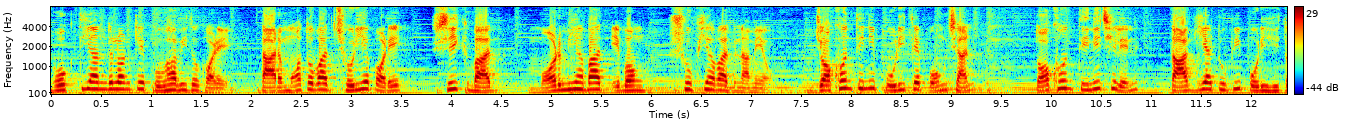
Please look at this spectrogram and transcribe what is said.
ভক্তি আন্দোলনকে প্রভাবিত করে। তার মতবাদ ছড়িয়ে পড়ে শিখবাদ, মর্মিয়াবাদ এবং সুফিয়াবাদ নামেও। যখন তিনি পুরীতে পৌঁছান, তখন তিনি ছিলেন তাগিয়া টুপি পরিহিত।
